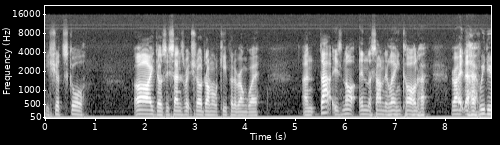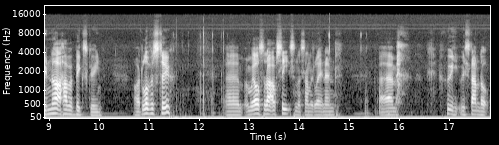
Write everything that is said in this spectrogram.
he should score. Oh, he does. He sends Richard O'Donnell keeper the wrong way. And that is not in the Sandy Lane corner right there. We do not have a big screen. I'd love us to. Um, and we also don't have seats in the Sandy Lane end. Um, we, we stand up.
